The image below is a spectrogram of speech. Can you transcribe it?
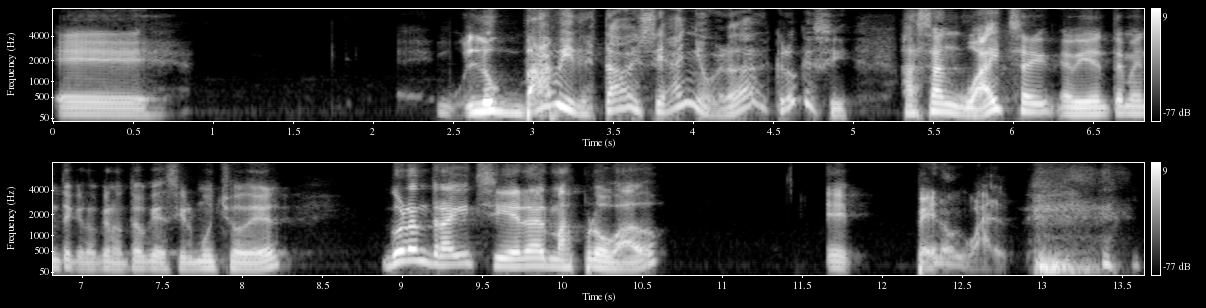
Eh, Luke Babbitt estaba ese año, ¿verdad? Creo que sí. Hassan Whiteside, evidentemente, creo que no tengo que decir mucho de él. Goran Dragic sí era el más probado, eh, pero igual.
